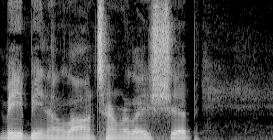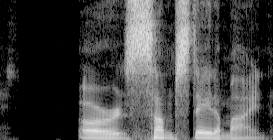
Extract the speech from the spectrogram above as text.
me being in a long term relationship or some state of mind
